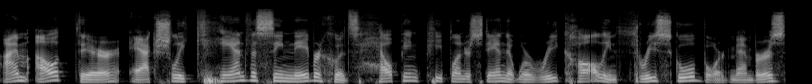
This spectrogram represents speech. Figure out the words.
I'm out there actually canvassing neighborhoods, helping people understand that we're recalling three school board members.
